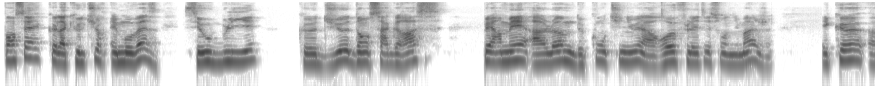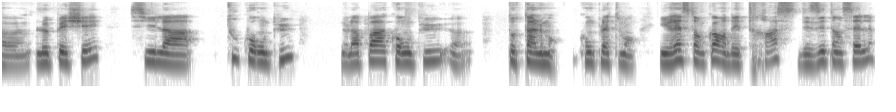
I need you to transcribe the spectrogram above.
penser que la culture est mauvaise, c'est oublier que Dieu, dans sa grâce, permet à l'homme de continuer à refléter son image et que, heu, le péché, s'il a tout corrompu, ne l'a pas corrompu, heu, totalement, complètement. Il reste encore des traces, des étincelles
